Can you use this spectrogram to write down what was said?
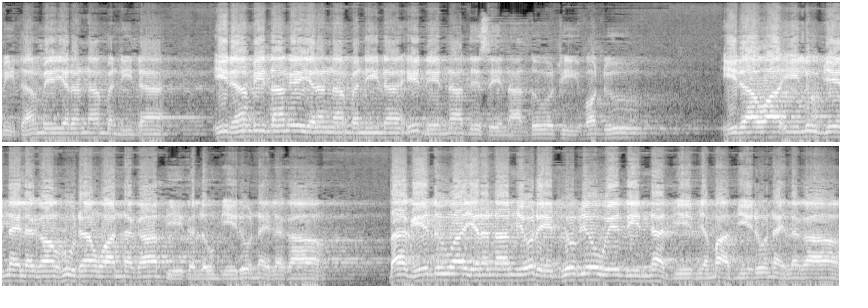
ပိဓမ္မေယရဏံပဏိတံဣဒံပိသံဃေယရဏံပဏိတံဣတေနသစ္စေနာသုဝတိဟောတုဣဒဝါဤလူပြေ၌၎င်းဟုရံဝါနဂါပြေကလုံးပြေတို့၌၎င်း တကေတုဝယရဏမျိုးတွေဖြိုးဖြိုးဝေသည်နတ်ပြေမြမပြေတို့၌၎င်း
